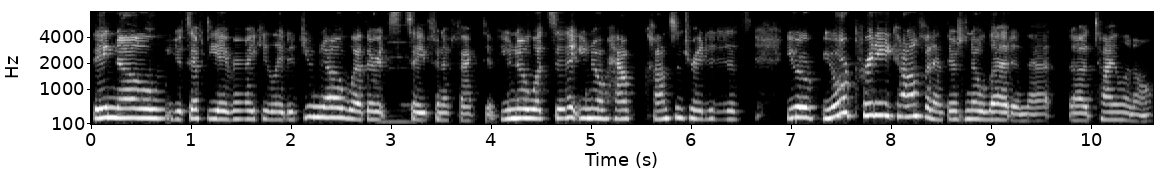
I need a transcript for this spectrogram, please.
they know it's fda regulated. You know whether it's safe and effective. You know what's in it. You know how concentrated it is. You're you're pretty confident there's no lead in that uh, tylenol.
